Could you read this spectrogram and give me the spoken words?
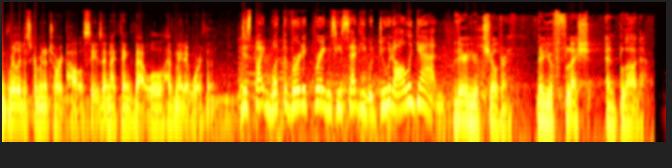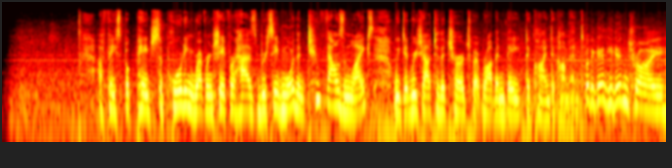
really discriminatory policies, and I think that will have made it worth it. Despite what the verdict brings, he said he would do it all again. They're your children, they're your flesh and blood. A Facebook page supporting Reverend Schaefer has received more than 2,000 likes. We did reach out to the church, but Robin, they declined to comment. But again, he didn't try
